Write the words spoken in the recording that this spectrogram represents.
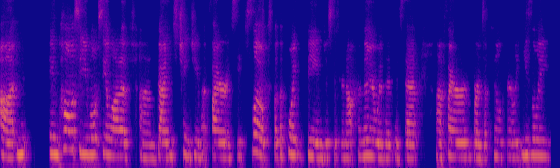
Uh, in policy, you won't see a lot of um, guidance changing about fire and steep slopes, but the point being, just if you're not familiar with it, is that uh, fire burns uphill fairly easily.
